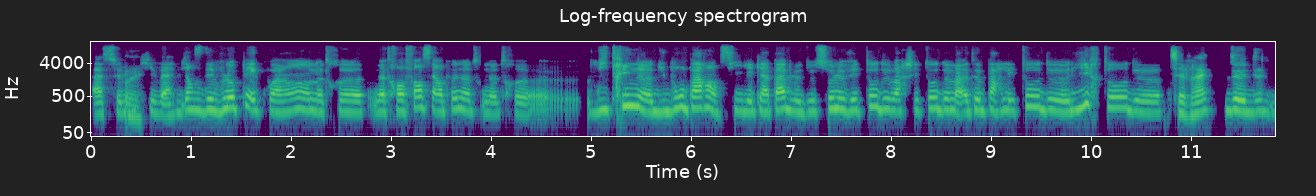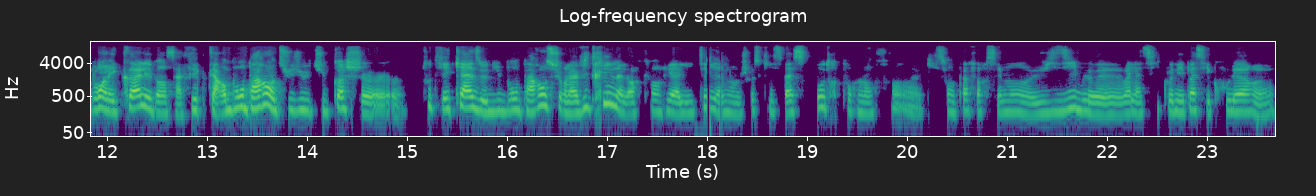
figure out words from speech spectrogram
à celui qui va bien se développer quoi hein. notre notre enfant c'est un peu notre notre vitrine du bon parent. S'il est capable de se lever tôt de marcher tôt de, de parler tôt de lire tôt de c'est vrai. de, de bon l'école et ben ça fait que tu es un bon parent. Tu, tu coches toutes les cases du bon parent sur la vitrine, alors qu'en réalité, il y a plein de choses qui se passent autres pour l'enfant, euh, qui ne sont pas forcément euh, visibles. Euh, voilà, s'il ne connaît pas ses couleurs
